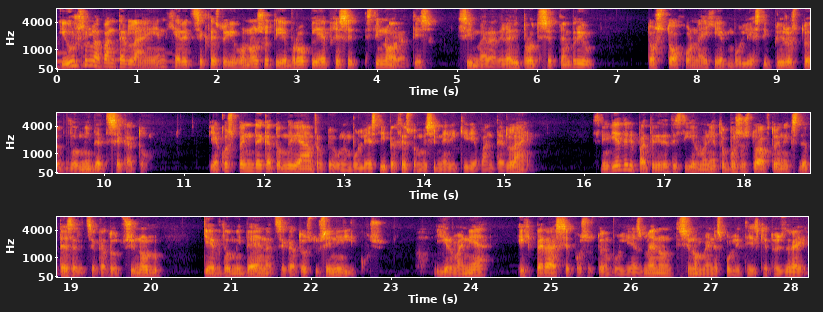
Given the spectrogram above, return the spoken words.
Η Ούρσουλα Βαντερ Λάιεν χαιρέτησε χθες το γεγονός ότι η Ευρώπη έπιασε στην ώρα της, σήμερα δηλαδή 1η Σεπτεμβρίου, το στόχο να έχει εμβολιαστεί πλήρως το 70%. 250 εκατομμύρια άνθρωποι έχουν εμβολιαστεί, είπε χθες το μεσημέρι η κυρία Βαντερ Λάιν. Στην ιδιαίτερη πατρίδα της, στη Γερμανία, το ποσοστό αυτό είναι 64% του συνόλου και 71% στους ενήλικους. Η Γερμανία έχει περάσει σε ποσοστό εμβολιασμένων τις Ηνωμένες Πολιτείες και το Ισραήλ.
